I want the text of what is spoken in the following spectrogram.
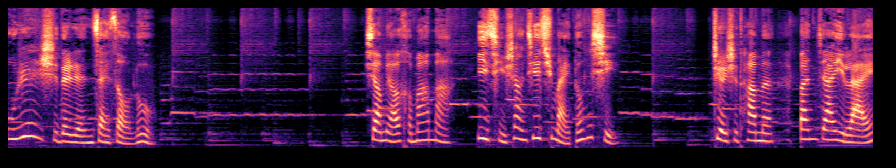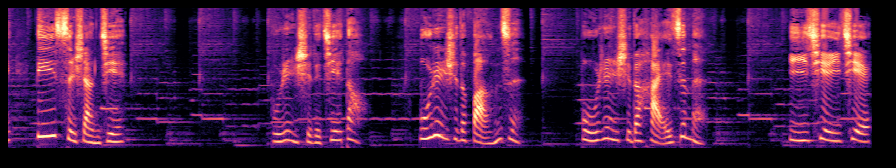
不认识的人在走路。小苗和妈妈一起上街去买东西，这是他们搬家以来第一次上街。不认识的街道，不认识的房子。不认识的孩子们，一切一切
